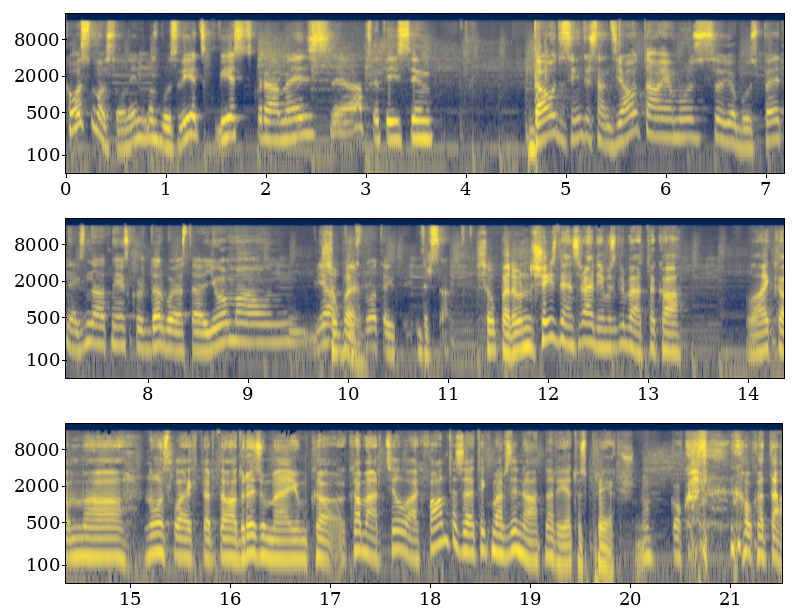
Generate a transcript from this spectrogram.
kosmosu. Un mums būs vietas, viesis, kurā mēs apskatīsim daudzus interesantus jautājumus, jo būs pētnieks, zinātnieks, kurš darbojas tajā jomā. Un, jā, Super. tas noteikti interesanti. Super. Un šīs dienas raidījums gribētu tā kā laikam noslēgt ar tādu rezumējumu, ka kamēr cilvēki fantazē, tikmēr zinātnē arī iet uz priekšu. Nu, kaut, kā, kaut kā tā.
